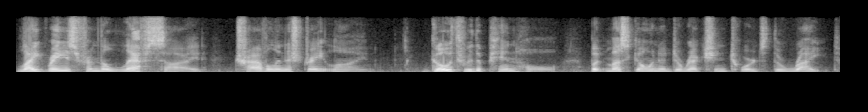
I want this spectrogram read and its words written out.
Light rays from the left side travel in a straight line, go through the pinhole, but must go in a direction towards the right.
